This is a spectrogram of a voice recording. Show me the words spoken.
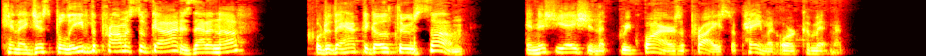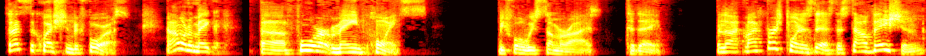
Can they just believe the promise of God? Is that enough? Or do they have to go through some initiation that requires a price, a payment, or a commitment? So that's the question before us. And I want to make uh, four main points before we summarize today. And my first point is this that salvation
